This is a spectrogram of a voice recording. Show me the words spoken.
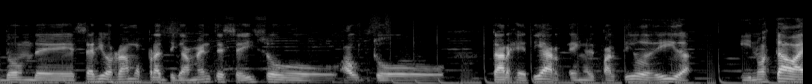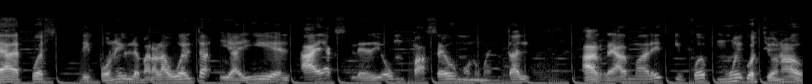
donde Sergio Ramos prácticamente se hizo auto tarjetear en el partido de ida y no estaba ya después disponible para la vuelta y allí el Ajax le dio un paseo monumental al Real Madrid y fue muy cuestionado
